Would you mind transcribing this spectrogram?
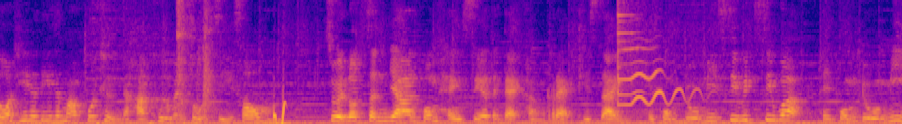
ตัวที่นัตตี้จะมาพูดถึงนะคะ คือเป็นสูตรสีส้ม ช่วยลดสัญญาณผมแห่งเสียตั้งแต่ครั้งแรกที่ใส่ให้ผมดูมีชีวิตชีวาให้ผมดูมี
